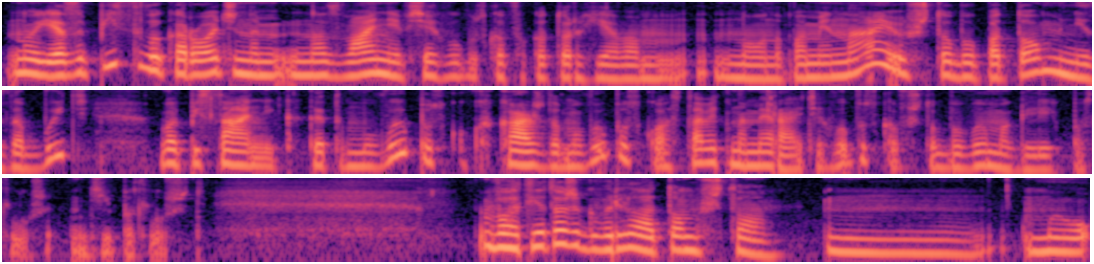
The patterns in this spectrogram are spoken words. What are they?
Ну, я записываю, короче, название всех выпусков, о которых я вам, ну, напоминаю, чтобы потом не забыть в описании к этому выпуску, к каждому выпуску оставить номера этих выпусков, чтобы вы могли их послушать, найти и послушать. Вот, я тоже говорила о том, что мы,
